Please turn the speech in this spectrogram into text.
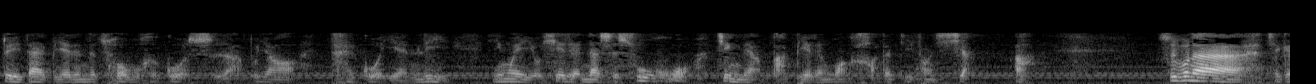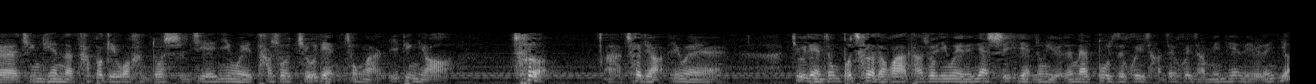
对待别人的错误和过失啊，不要太过严厉。因为有些人呢是疏忽，尽量把别人往好的地方想啊。师傅呢，这个今天呢，他不给我很多时间，因为他说九点钟啊一定要撤啊撤掉，因为九点钟不撤的话，他说因为人家十一点钟有人来布置会场，这会场明天有人要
